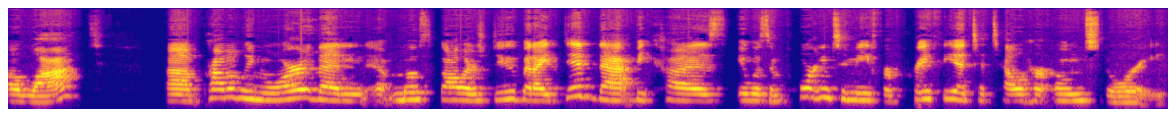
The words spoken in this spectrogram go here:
a lot, uh, probably more than most scholars do. But I did that because it was important to me for Prathia to tell her own story.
